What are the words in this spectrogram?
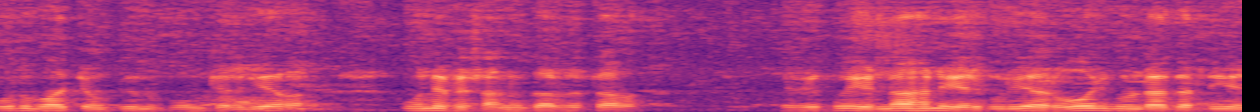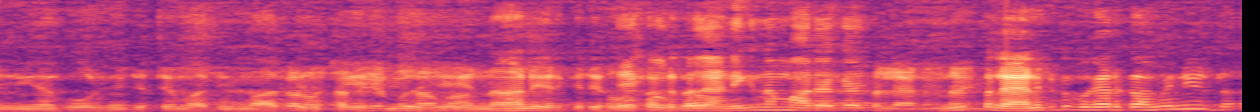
ਉਹ ਤੋਂ ਬਾਅਦ ਚੌਂਕੀ ਉਹਨੂੰ ਫੋਨ ਚੱਲ ਗਿਆ ਵਾ ਉਹਨੇ ਫਿਰ ਸਾਨੂੰ ਕਰ ਦਿੱਤਾ ਵਾ। ਤੇ ਵੇਖੋ ਇੰਨਾ ਹਨੇਰ ਕੁੜੀਆ ਰੋਜ਼ ਗੁੰਡਾਗਰਦੀ ਇੰਨੀਆਂ ਗੋਲੀਆਂ ਜਿੱਥੇ ਮਰਜ਼ੀ ਮਾਰ ਕੇ ਪੇਸ਼ ਵੀ ਹੋ ਜੇ ਇੰਨਾ ਹਨੇਰ ਕਿਤੇ ਹੋ ਸਕਦਾ। ਪਲੈਨਿੰਗ ਨਾ ਮਾਰਿਆ ਗਿਆ ਨਹੀਂ। ਪਲਾਨ ਤੋਂ ਬਗੈਰ ਕੰਮ ਹੀ ਨਹੀਂ ਹੁੰਦਾ।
